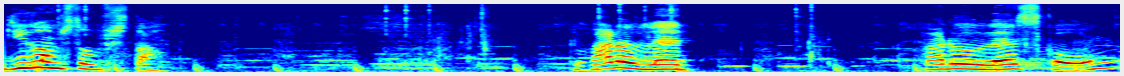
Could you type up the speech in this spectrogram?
니가 한번 써봅시다. 바로 렛 바로 렛츠고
